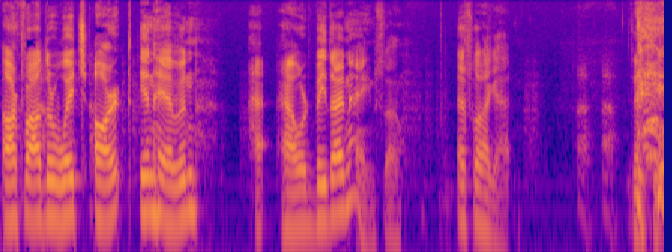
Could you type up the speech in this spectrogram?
Our Father which art in heaven, ha- hallowed be thy name. So that's what I got. Thank you.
